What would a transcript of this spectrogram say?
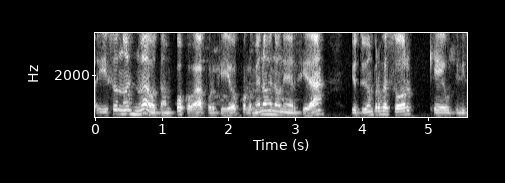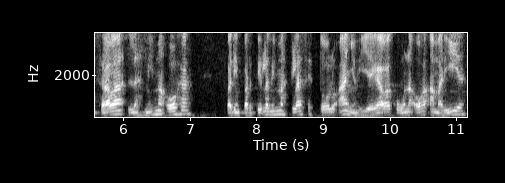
eso no es nuevo tampoco, ¿verdad? Porque yo, por lo menos en la universidad, yo tuve un profesor que utilizaba las mismas hojas para impartir las mismas clases todos los años y llegaba con una hoja amarilla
